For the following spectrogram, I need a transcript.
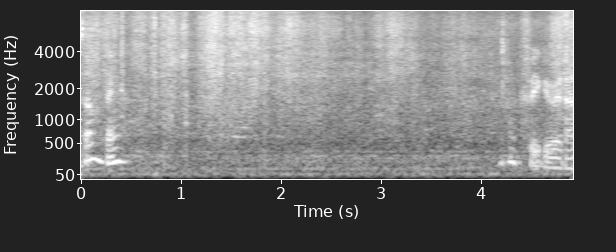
Something. Figure it out.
